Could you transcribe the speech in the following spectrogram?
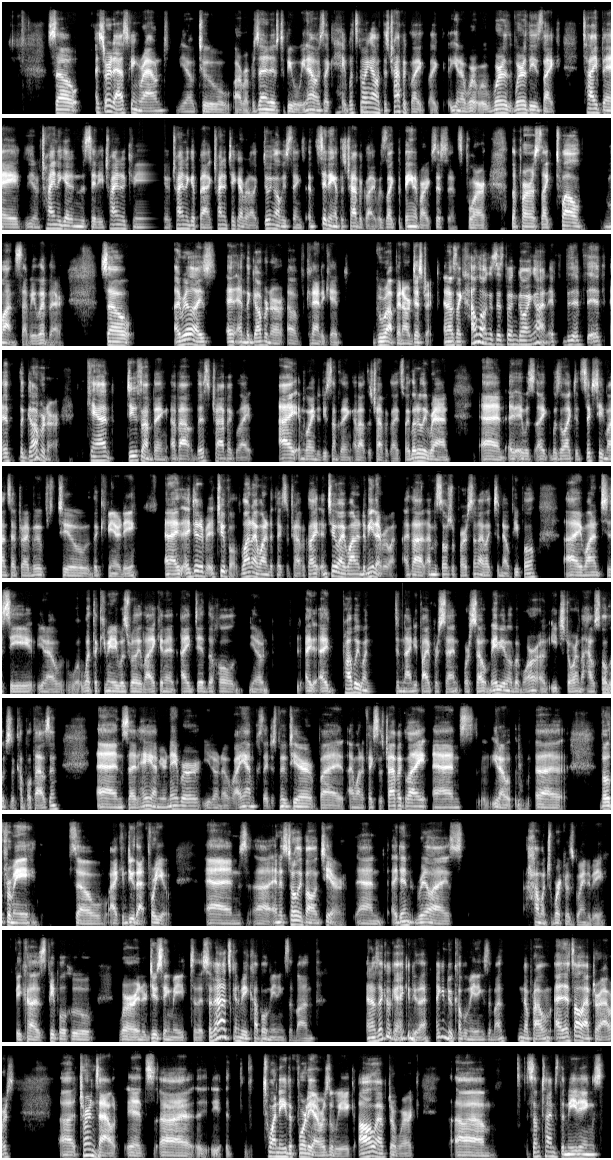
So I started asking around, you know, to our representatives, to people we know. I was like, hey, what's going on with this traffic light? Like, you know, where where where are these like type A, you know, trying to get into the city, trying to commute, trying to get back, trying to take it, like doing all these things and sitting at this traffic light was like the bane of our existence for the first like 12 months that we lived there. So I realized, and, and the governor of Connecticut grew up in our district. And I was like, how long has this been going on? If, if, if, if the governor can't do something about this traffic light I am going to do something about this traffic light. So I literally ran, and it was I was elected 16 months after I moved to the community. And I, I did it twofold. One, I wanted to fix the traffic light, and two, I wanted to meet everyone. I thought I'm a social person. I like to know people. I wanted to see, you know, what the community was really like, and it, I did the whole, you know, I, I probably went to 95% or so, maybe a little bit more of each door in the household, which is a couple thousand and said, Hey, I'm your neighbor. You don't know who I am because I just moved here, but I want to fix this traffic light and, you know, uh, vote for me so I can do that for you. And, uh, and it's totally volunteer. And I didn't realize how much work it was going to be because people who were introducing me to this said, oh, it's going to be a couple of meetings a month. And I was like, okay, I can do that. I can do a couple meetings a month, no problem. And it's all after hours. Uh, turns out it's uh, 20 to 40 hours a week, all after work. Um, sometimes the meetings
